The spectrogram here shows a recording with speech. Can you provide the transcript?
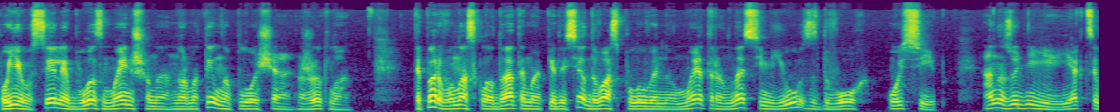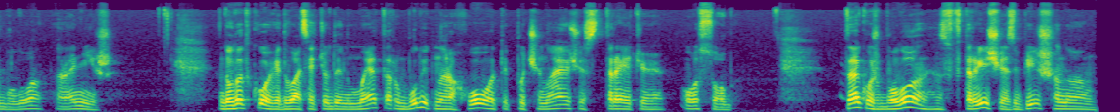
по ЄОСЕЛі була зменшена нормативна площа житла. Тепер вона складатиме 52,5 метри на сім'ю з двох осіб, а не з однієї, як це було раніше. Додаткові 21 метр будуть нараховувати починаючи з третьої особи. Також було втричі збільшено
